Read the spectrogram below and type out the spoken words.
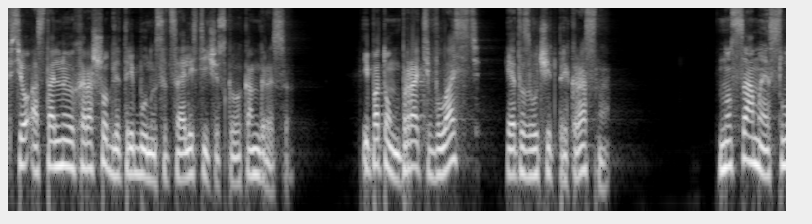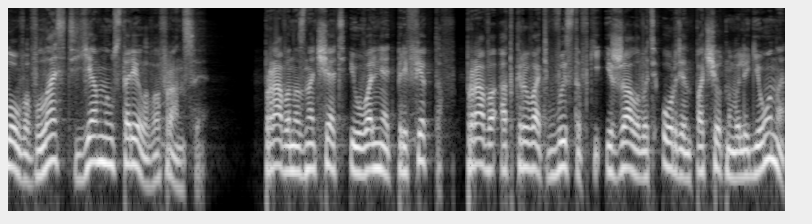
Все остальное хорошо для трибуны социалистического конгресса. И потом брать власть – это звучит прекрасно. Но самое слово «власть» явно устарело во Франции. Право назначать и увольнять префектов, право открывать выставки и жаловать орден почетного легиона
